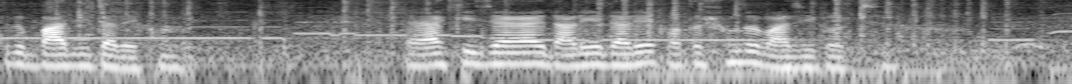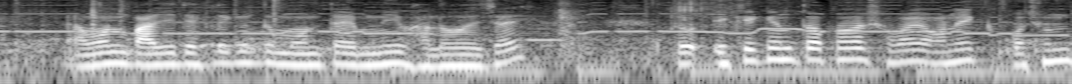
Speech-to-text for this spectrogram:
শুধু বাজিটা দেখুন। একই জায়গায় দাঁড়িয়ে দাঁড়িয়ে কত সুন্দর বাজি করছে। এমন বাজি দেখলে কিন্তু মনটা এমনিই ভালো হয়ে যায়। তো একে কিন্তু আপনারা সবাই অনেক পছন্দ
